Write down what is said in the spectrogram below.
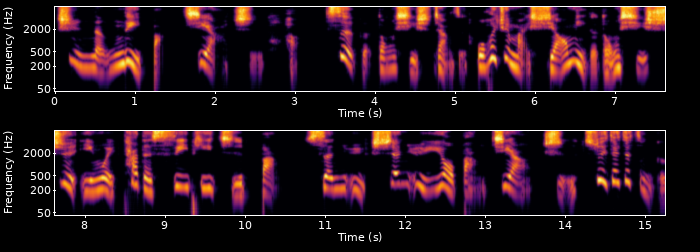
是能力绑架值。好。这个东西是这样子，我会去买小米的东西，是因为它的 CP 值绑生育，生育又绑价值，所以在这整个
